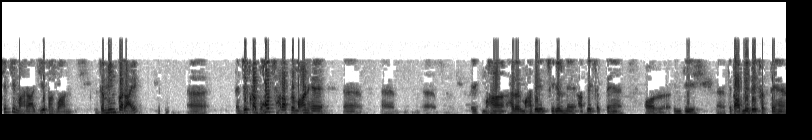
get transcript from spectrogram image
शिव जी महाराज ये भगवान ज़मीन पर आए जिसका बहुत सारा प्रमाण है एक महा हर महादेव सीरियल में आप देख सकते हैं और इनकी किताब में देख सकते हैं।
